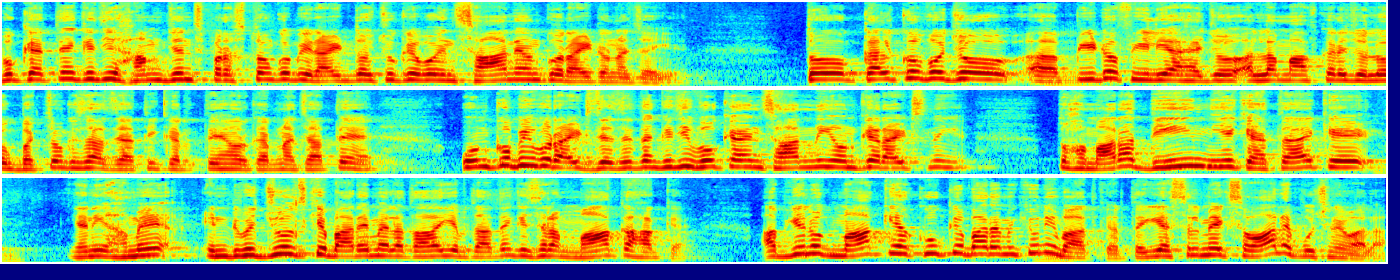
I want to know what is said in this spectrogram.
وہ کہتے ہیں کہ جی ہم جنس پرستوں کو بھی رائٹ دو چونکہ وہ انسان ہیں ان کو رائٹ ہونا چاہیے تو کل کو وہ جو پیڈوفیلیا ہے جو اللہ معاف کرے جو لوگ بچوں کے ساتھ زیادتی کرتے ہیں اور کرنا چاہتے ہیں ان کو بھی وہ رائٹس دے دیتے ہیں کہ جی وہ کیا انسان نہیں ہے ان کے رائٹس نہیں ہے تو ہمارا دین یہ کہتا ہے کہ یعنی ہمیں انڈیویجولس کے بارے میں اللہ تعالیٰ یہ بتاتے ہیں کہ ذرا ماں کا حق ہے اب یہ لوگ ماں کے حقوق کے بارے میں کیوں نہیں بات کرتے یہ اصل میں ایک سوال ہے پوچھنے والا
